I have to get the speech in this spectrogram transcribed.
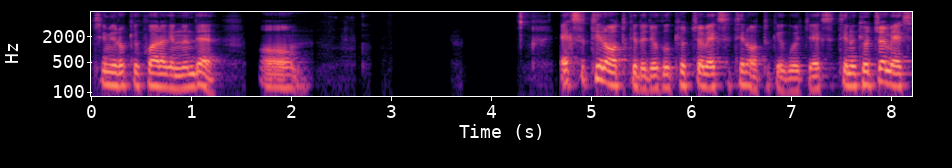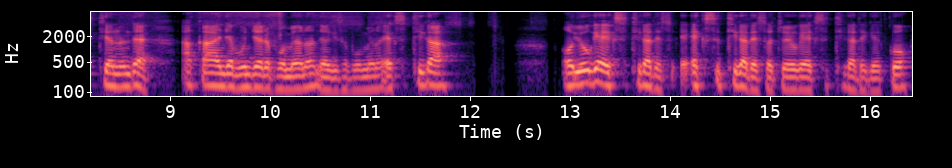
지금 이렇게 구하라겠는데 어 XT는 어떻게 되죠? 그 교점 XT는 어떻게 구했죠? XT는 교점이 XT였는데 아까 이제 문제를 보면은 여기서 보면은 XT가 어 요게 XT가 됐 XT가 됐었죠. 요게 XT가 되겠고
